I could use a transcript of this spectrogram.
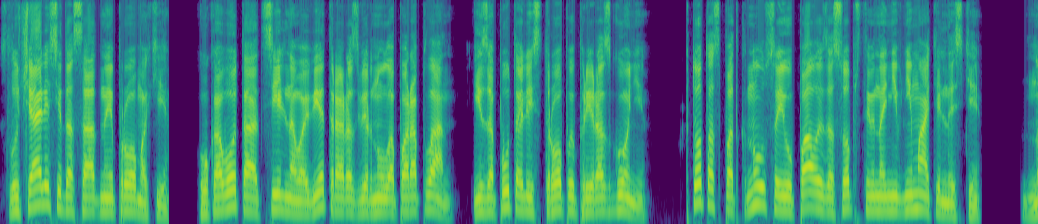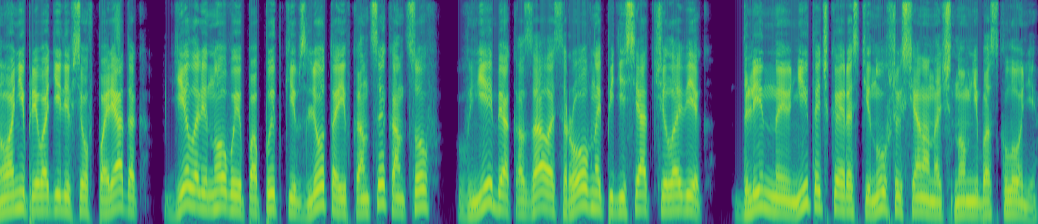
Случались и досадные промахи. У кого-то от сильного ветра развернуло параплан, и запутались тропы при разгоне. Кто-то споткнулся и упал из-за собственной невнимательности. Но они приводили все в порядок, делали новые попытки взлета, и в конце концов в небе оказалось ровно 50 человек, длинной ниточкой растянувшихся на ночном небосклоне.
